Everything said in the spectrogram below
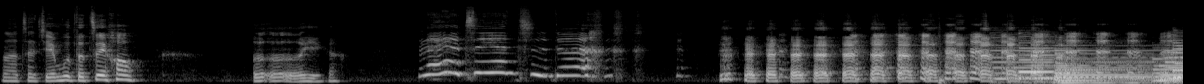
那在节目的最后，鹅鹅鹅一个。没有这样子的。哈哈哈哈哈哈哈哈哈哈哈哈哈哈哈哈哈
